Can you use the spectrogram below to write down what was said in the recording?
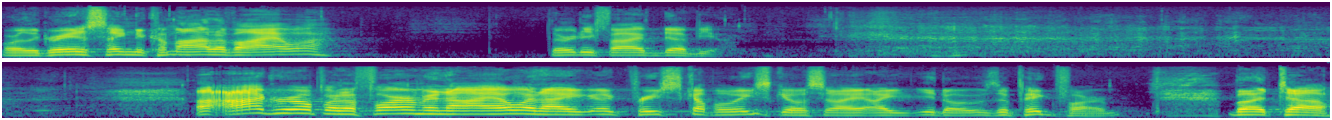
or the greatest thing to come out of Iowa? 35W. I, grew up on a farm in Iowa, and I, preached a couple weeks ago, so I, I, you know, it was a pig farm. But uh,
